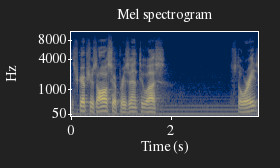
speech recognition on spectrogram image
The scriptures also present to us stories,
